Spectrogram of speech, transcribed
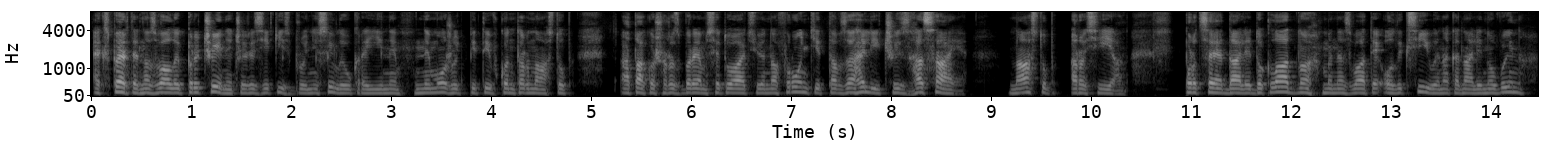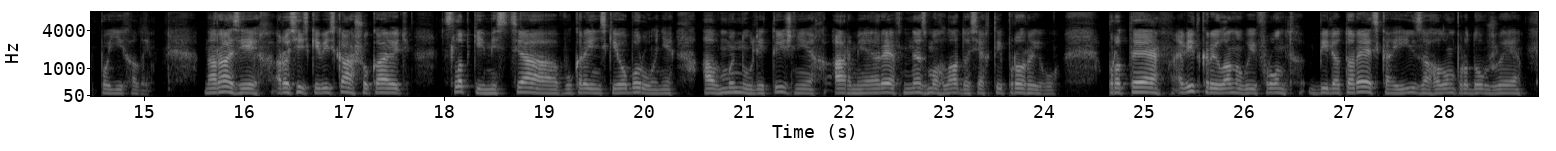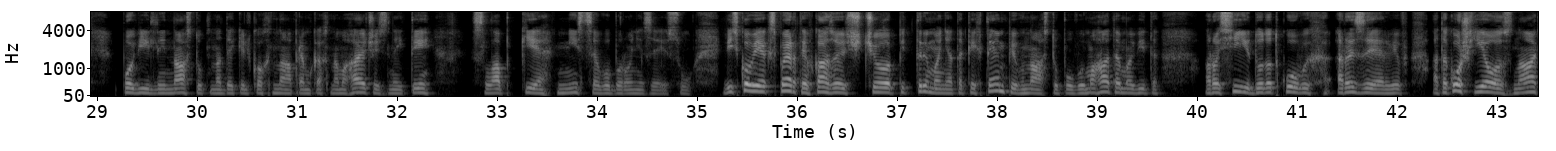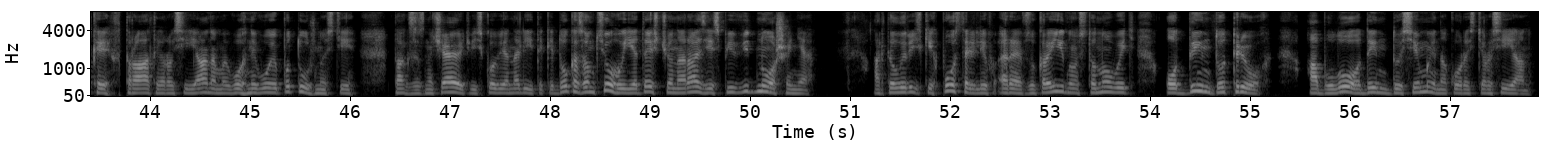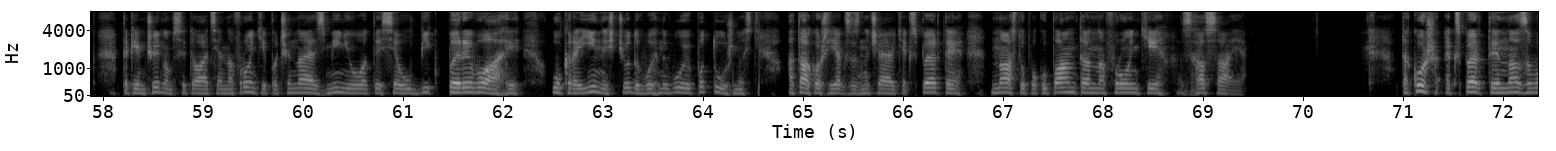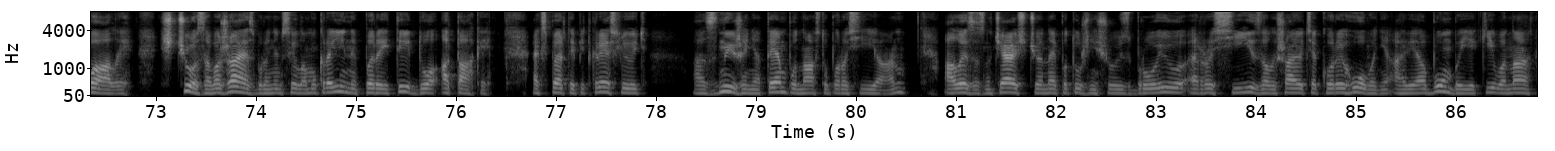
Експерти назвали причини, через які Збройні сили України не можуть піти в контрнаступ, а також розберемо ситуацію на фронті та взагалі чи згасає наступ росіян. Про це далі докладно. Мене звати Олексій. Ви на каналі Новин. Поїхали. Наразі російські війська шукають слабкі місця в українській обороні, а в минулі тижні армія РФ не змогла досягти прориву. Проте відкрила новий фронт біля Торецька і загалом продовжує повільний наступ на декількох напрямках, намагаючись знайти слабке місце в обороні ЗСУ. Військові експерти вказують, що підтримання таких темпів наступу вимагатиме від Росії додаткових резервів, а також є ознаки втрати росіянами вогневої потужності, так зазначають військові аналітики. Доказом цього є те, що наразі співвідношення артилерійських пострілів РФ з Україною становить 1 до 3, а було 1 до 7 на користь росіян. Таким чином, ситуація на фронті починає змінюватися у бік переваги України щодо вогневої потужності. А також, як зазначають експерти, наступ окупанта на фронті згасає. Також експерти назвали, що заважає Збройним силам України перейти до атаки. Експерти підкреслюють зниження темпу наступу росіян, але зазначають, що найпотужнішою зброєю Росії залишаються кориговані авіабомби, які вона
